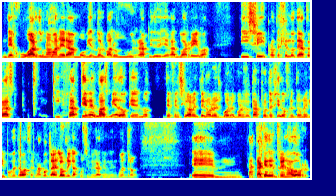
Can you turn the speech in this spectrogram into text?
de jugar de una manera moviendo el balón muy rápido y llegando arriba, y sí, protegiéndote atrás, quizá tienes más miedo que no, defensivamente no eres bueno y por eso te has protegido frente a un equipo que te va a hacer la contra. Es la única justificación que encuentro em, ataque de entrenador,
